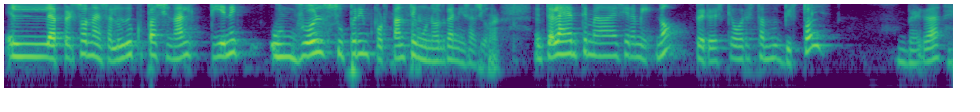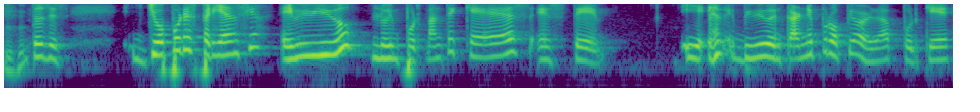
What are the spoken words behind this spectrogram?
la persona de salud ocupacional tiene un rol súper importante en una organización. Entonces la gente me va a decir a mí, no, pero es que ahora estamos virtual, ¿verdad? Entonces, yo por experiencia he vivido lo importante que es este y he vivido en carne propia, ¿verdad? Porque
